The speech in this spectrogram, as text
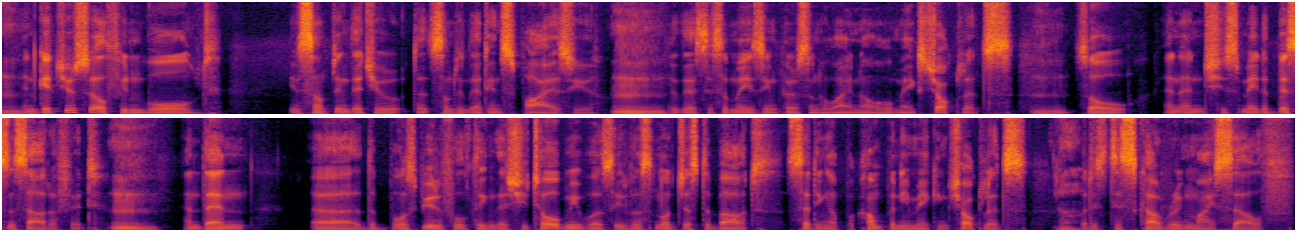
Mm. and get yourself involved in something that you that's something that inspires you. Mm. Like there's this amazing person who I know who makes chocolates. Mm. So and and she's made a business out of it. Mm. And then uh, the most beautiful thing that she told me was it was not just about setting up a company making chocolates, Ja. but it's discovering myself.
